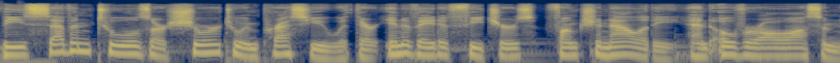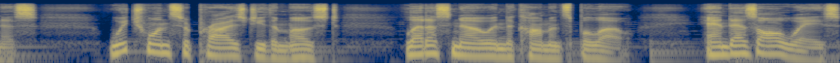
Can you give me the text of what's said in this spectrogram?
These seven tools are sure to impress you with their innovative features, functionality, and overall awesomeness. Which one surprised you the most? Let us know in the comments below. And as always,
